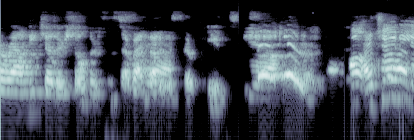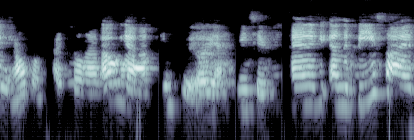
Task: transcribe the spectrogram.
around each other's shoulders and stuff. I thought it was so cute. Yeah. So cute. Well, I still Jody, have the album. I still have. Oh yeah. Oh yeah, me too. and if, and the B side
